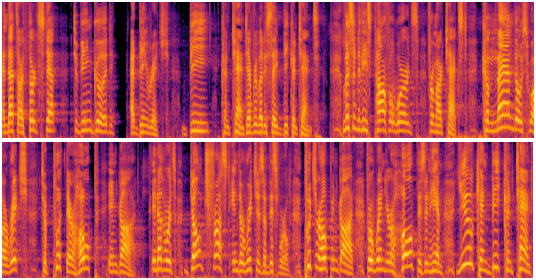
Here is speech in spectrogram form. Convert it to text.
And that's our third step to being good at being rich. Be content. Everybody say, be content. Listen to these powerful words from our text. Command those who are rich to put their hope in God. In other words, don't trust in the riches of this world. Put your hope in God. For when your hope is in Him, you can be content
